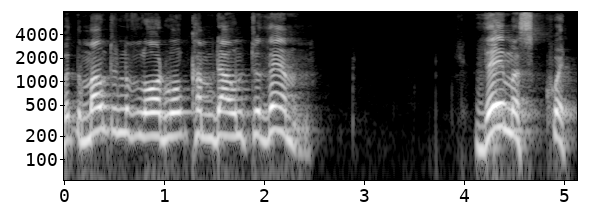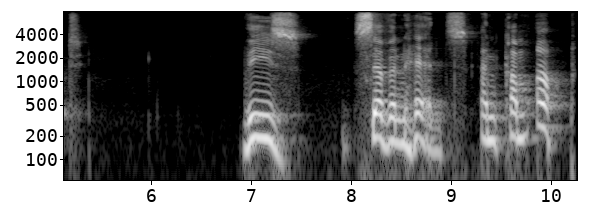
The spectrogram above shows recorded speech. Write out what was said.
but the mountain of the Lord won't come down to them. They must quit these seven heads and come up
